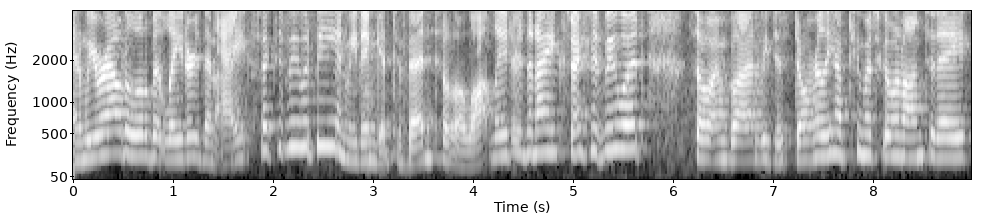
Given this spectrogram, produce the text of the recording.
And we were out a little bit later than I expected we would be, and we didn't get to bed till a lot later than I expected we would. So I'm glad we just don't really have too much going on today.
